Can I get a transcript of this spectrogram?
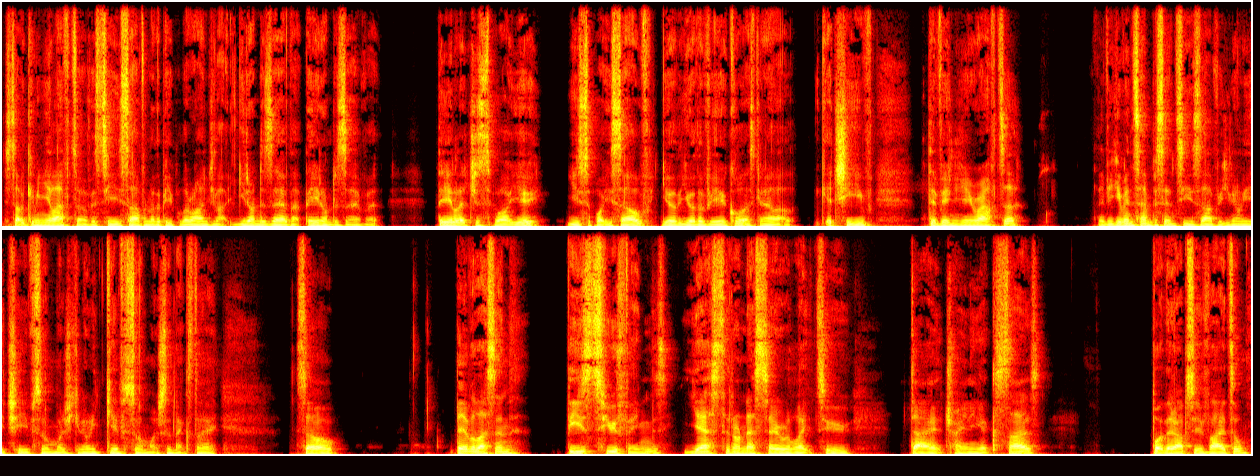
stop giving your leftovers to yourself and other people around you. Like you don't deserve that. They don't deserve it. They let you support you. You support yourself. You're you're the vehicle that's going to like, achieve the vision you're after. If you're giving ten percent to yourself, you can only achieve so much. You can only give so much the next day. So, bit of a lesson. These two things, yes, they don't necessarily relate to diet, training, exercise, but they're absolutely vital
